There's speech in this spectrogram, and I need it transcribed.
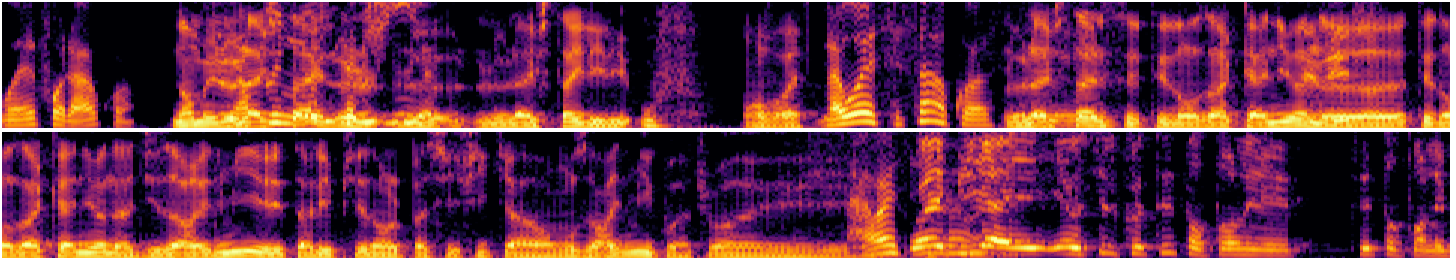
ouais, voilà quoi. Non, mais C'est le lifestyle, nostalgie. le, le lifestyle, il est ouf, en vrai. Bah ouais, c'est ça quoi. Le c'est- lifestyle, c'était dans un canyon, Oui, oui. euh, t'es dans un canyon à 10h30 et t'as les pieds dans le Pacifique à 11h30, quoi, tu vois. Et... Ah ouais, c'est Ouais, et ça. puis il y, a- il y a aussi le côté, t'entends les, tu sais, t'entends les,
